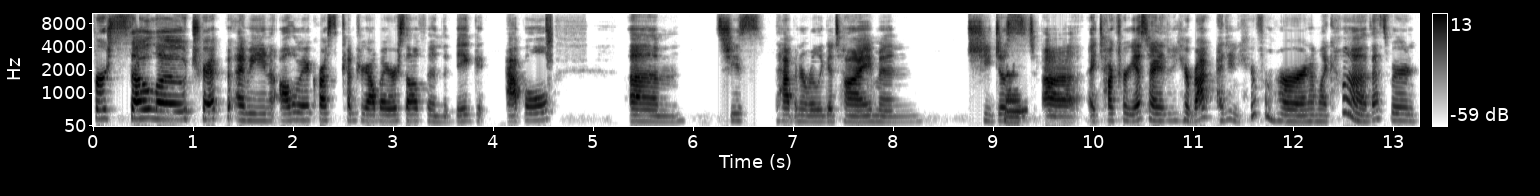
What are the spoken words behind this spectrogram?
first solo trip. I mean, all the way across the country all by herself in the Big Apple. Um, she's having a really good time, and she just. Uh, I talked to her yesterday. I didn't hear back. I didn't hear from her, and I'm like, huh, that's weird.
